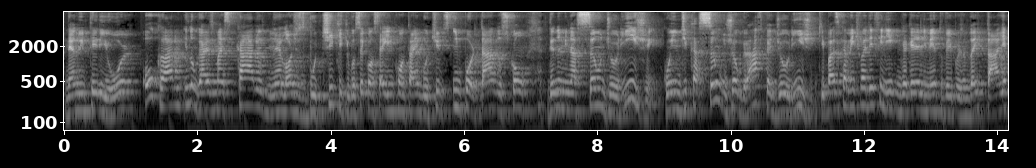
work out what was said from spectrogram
né, no interior, ou claro, em lugares mais caros, né, lojas boutique que você consegue encontrar embutidos importados com denominação de origem, com indicação geográfica de origem, que basicamente vai definir que aquele alimento veio, por exemplo, da Itália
